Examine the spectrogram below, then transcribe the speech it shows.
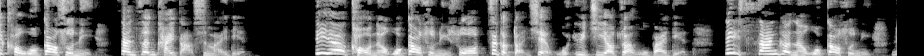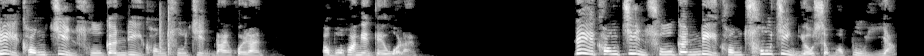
一口我告诉你，战争开打是买点。第二口呢，我告诉你说，这个短线我预计要赚五百点。第三个呢，我告诉你，利空进出跟利空出境来回来，导播画面给我来。利空进出跟利空出境有什么不一样？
